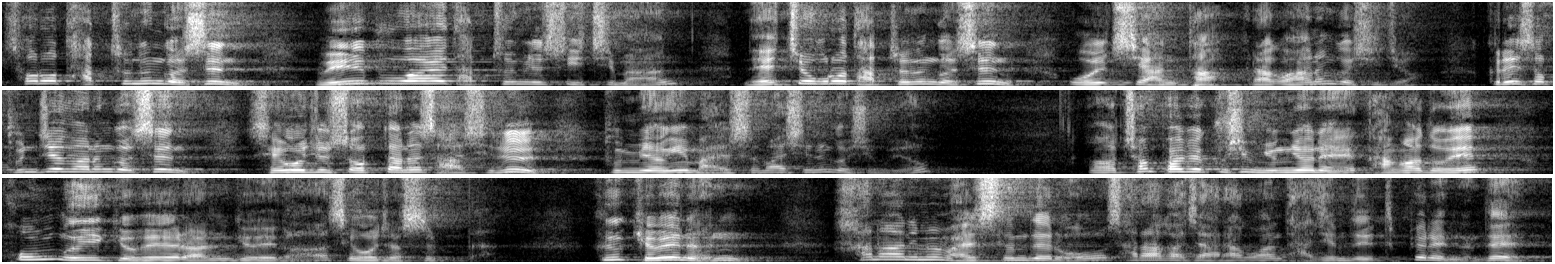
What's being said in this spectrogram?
서로 다투는 것은 외부와의 다툼일 수 있지만 내적으로 다투는 것은 옳지 않다라고 하는 것이죠. 그래서 분쟁하는 것은 세워질 수 없다는 사실을 분명히 말씀하시는 것이고요. 어, 1896년에 강화도에 홍의교회라는 교회가 세워졌습니다. 그 교회는 하나님의 말씀대로 살아가자라고 한 다짐들이 특별했는데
